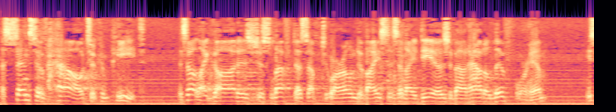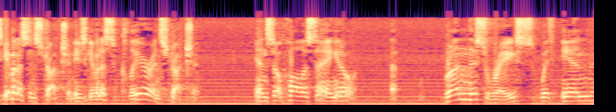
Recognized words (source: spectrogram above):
a sense of how to compete. It's not like God has just left us up to our own devices and ideas about how to live for Him. He's given us instruction. He's given us clear instruction. And so Paul is saying, you know, run this race within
